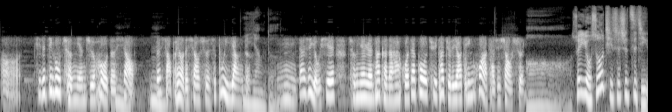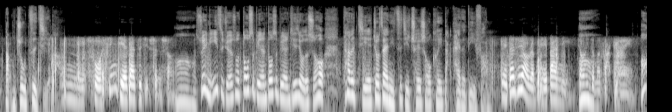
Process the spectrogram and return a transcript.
呃其实进入成年之后的孝。嗯跟小朋友的孝顺是不一样的，一样的。嗯，但是有些成年人他可能还活在过去，他觉得要听话才是孝顺。哦，所以有时候其实是自己绑住自己了。嗯，没错，心结在自己身上。哦，所以你一直觉得说都是别人，都是别人，其实有的时候他的结就在你自己垂手可以打开的地方。对，但是要有人陪伴你，教你怎么打开。哦。哦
